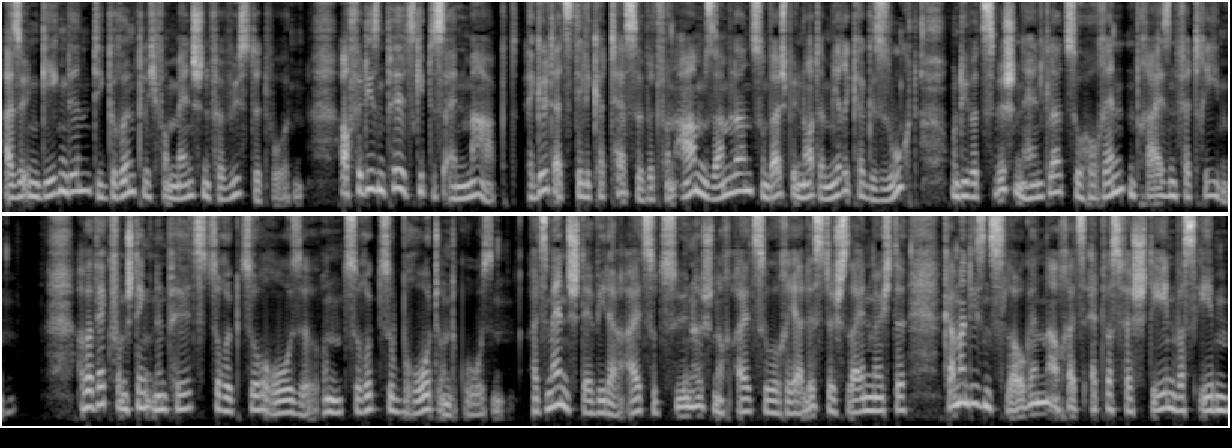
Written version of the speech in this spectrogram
also in Gegenden, die gründlich vom Menschen verwüstet wurden. Auch für diesen Pilz gibt es einen Markt. Er gilt als Delikatesse, wird von armen Sammlern, zum Beispiel in Nordamerika, gesucht und über Zwischenhändler zu horrenden Preisen Weisen vertrieben. Aber weg vom stinkenden Pilz, zurück zur Rose und zurück zu Brot und Rosen. Als Mensch, der weder allzu zynisch noch allzu realistisch sein möchte, kann man diesen Slogan auch als etwas verstehen, was eben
